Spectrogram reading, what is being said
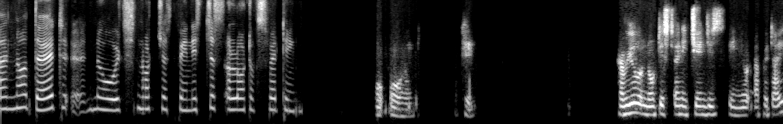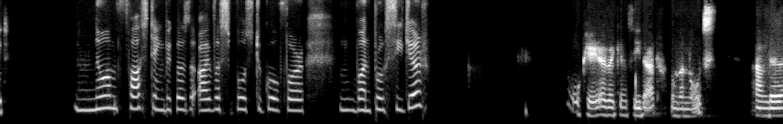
Uh, not that. Uh, no, it's not just pain. It's just a lot of sweating. Oh, all right. Okay. Have you noticed any changes in your appetite? No, I'm fasting because I was supposed to go for one procedure. Okay, as I can see that from the notes. And uh,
